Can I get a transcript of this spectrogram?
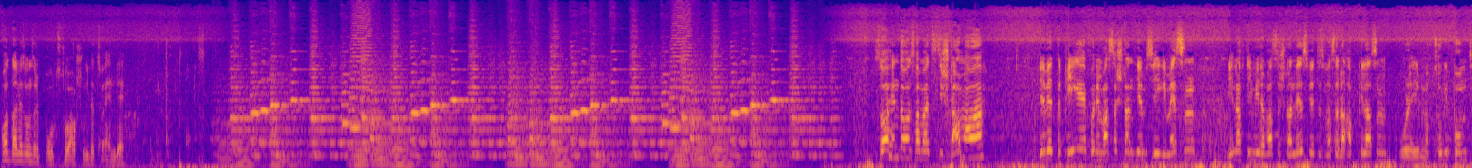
Und dann ist unsere Bootstour auch schon wieder zu Ende. So, hinter uns haben wir jetzt die Staumauer. Hier wird der Pegel von dem Wasserstand hier im See gemessen. Je nachdem wie der Wasserstand ist, wird das Wasser da abgelassen oder eben noch zugepumpt.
